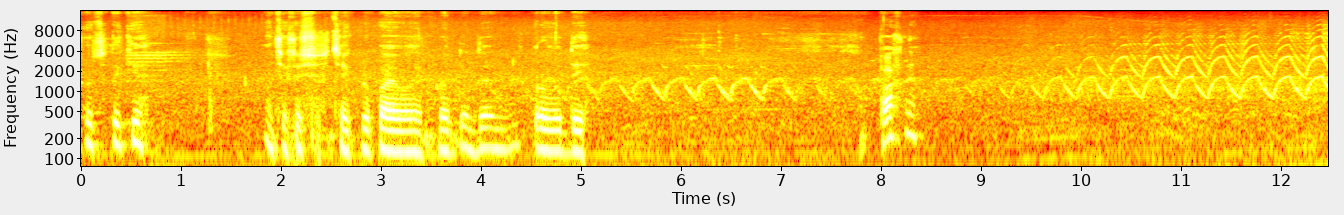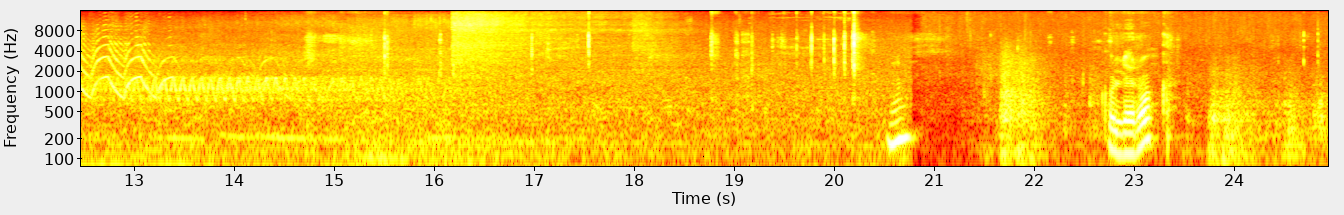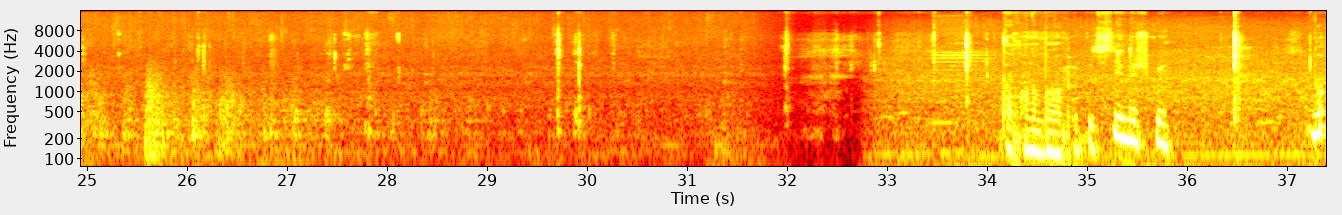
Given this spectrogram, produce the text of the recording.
Що це таке? А це хтось це як припаювали проводи-. Пахне? Кулерок. Так воно було під стіночкою. Ну.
